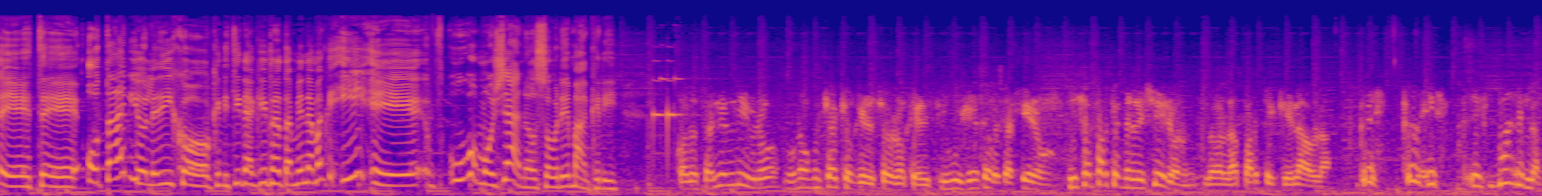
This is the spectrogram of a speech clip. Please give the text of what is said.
Este, Otario le dijo Cristina Kirchner también a Macri y eh, Hugo Moyano sobre Macri. Cuando salió el libro, unos muchachos que son los que distribuyen eso me trajeron. Y esa parte me leyeron, la, parte que él habla. Pero es, es, es más de los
